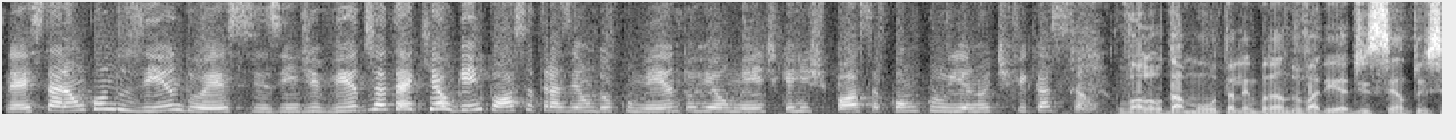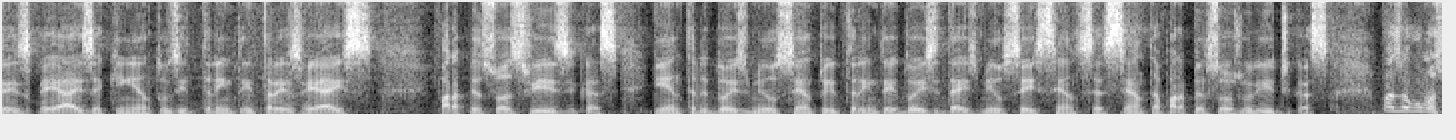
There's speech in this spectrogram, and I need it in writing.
né, estarão conduzindo esses indivíduos até que alguém possa trazer um documento realmente que a gente possa concluir a notificação. O valor da multa, lembrando, varia de 106 reais a 533 reais para pessoas físicas e entre R$ 2.132 e R$ 10.660 para pessoas jurídicas. Mas algumas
